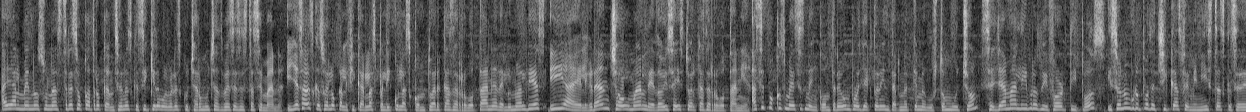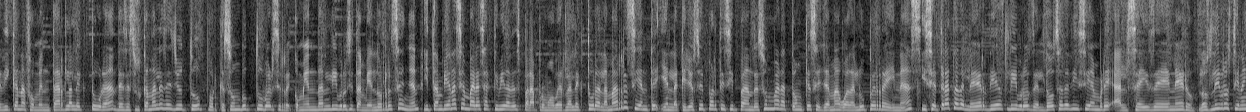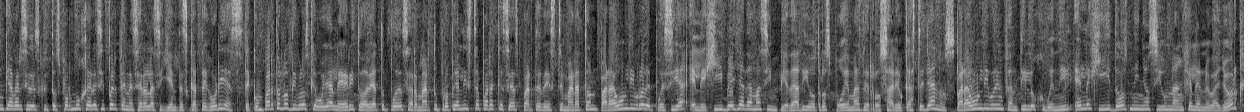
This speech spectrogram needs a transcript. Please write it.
Hay al menos unas tres o cuatro canciones que sí quiero volver a escuchar muchas veces esta semana. Y ya sabes que suelo calificar las películas con tuercas de Robotania del 1 al 10 y a El Gran Showman le doy 6 tuercas de Robotania. Hace pocos meses me encontré un proyecto en internet que me gustó mucho. Se llama Libros Before Tipos y son un grupo de chicas feministas que se dedican a fomentar la lectura desde sus canales de YouTube porque son booktubers y recomiendan libros y también los reseñan y también hacen varias actividades para promover la lectura. La más reciente y en la que yo estoy participando es un maratón que se llama Guadalupe Reinas y se trata de leer 10 libros del 12 de diciembre al 6 de enero. Los libros tienen que haber sido escritos por mujeres y pertenecer a las siguientes categorías. Te comparto los libros que voy a leer y todavía tú puedes armar tu propia lista para que seas parte de este maratón. Para un libro de poesía elegí Bella Dama sin Piedad y otros poemas de Rosario Castellanos. Para un libro infantil o juvenil elegí Dos niños y un ángel en Nueva York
